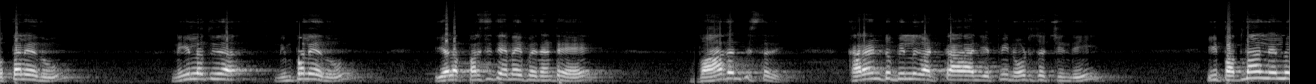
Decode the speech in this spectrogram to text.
ఒత్తలేదు నీళ్ళతో నింపలేదు ఇలా పరిస్థితి ఏమైపోయిందంటే బాధ అనిపిస్తుంది కరెంటు బిల్లు కట్టాలని చెప్పి నోటీస్ వచ్చింది. ఈ పద్నాలుగు నెలలు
